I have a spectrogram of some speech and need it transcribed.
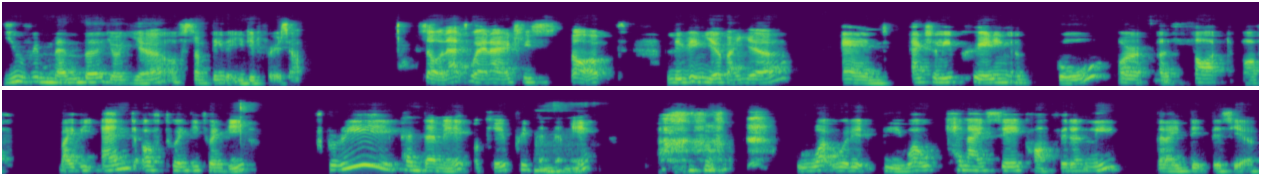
you remember your year of something that you did for yourself. So that's when I actually stopped living year by year and actually creating a goal or a thought of by the end of 2020, pre pandemic, okay, pre pandemic, mm-hmm. what would it be? What can I say confidently that I did this year?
